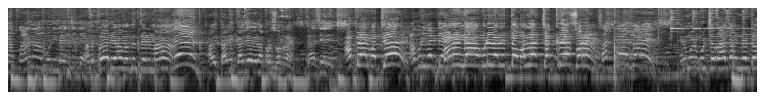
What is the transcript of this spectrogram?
நான் பனங்காமுடி நினைச்சிட்டேன். அந்த பேர் ஏன் வந்து தெரியுமா? ஏன்? அது தனி கதையாக அப்புறம் சொல்றேன். சரி. அப்பேர் பச்சு அப்படிப்பட்ட? வணங்காமுடி அறிந்த வல்ல சக்கரேஸ்வரன். சக்கரேஸ்வரர் திமுர் முடிச்ச ராஜா நெட்டா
